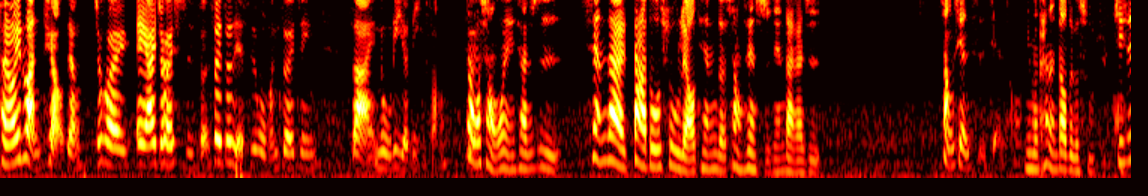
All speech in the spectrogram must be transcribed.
很容易乱跳，这样子就会 AI 就会失准。所以，这也是我们最近。在努力的地方，但我想问一下，就是现在大多数聊天的上线时间大概是上线时间哦？你们看得到这个数据？其实，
